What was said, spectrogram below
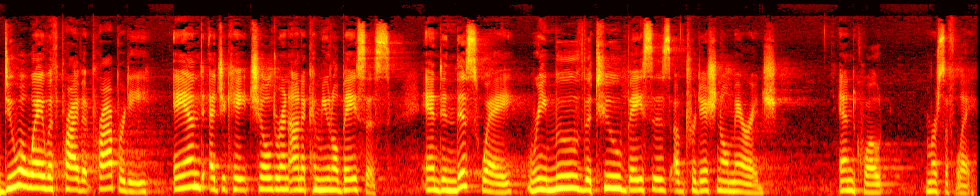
do away with private property and educate children on a communal basis, and in this way remove the two bases of traditional marriage, end quote, mercifully.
